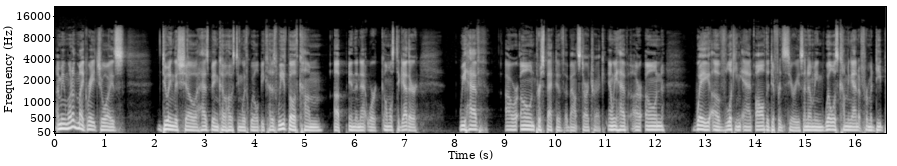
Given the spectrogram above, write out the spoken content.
I mean, one of my great joys doing this show has been co-hosting with Will because we've both come up in the network almost together. We have our own perspective about Star Trek, and we have our own way of looking at all the different series. I know, I mean, Will was coming at it from a Deep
